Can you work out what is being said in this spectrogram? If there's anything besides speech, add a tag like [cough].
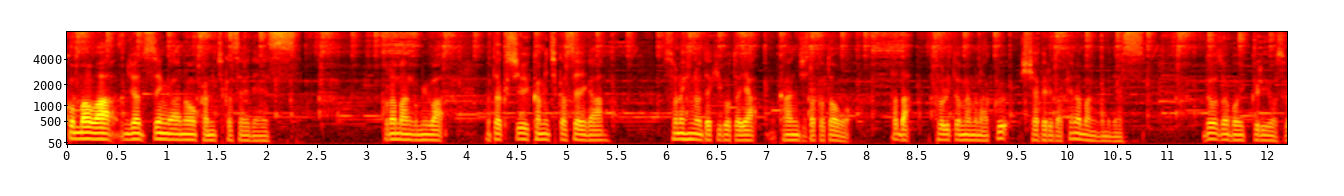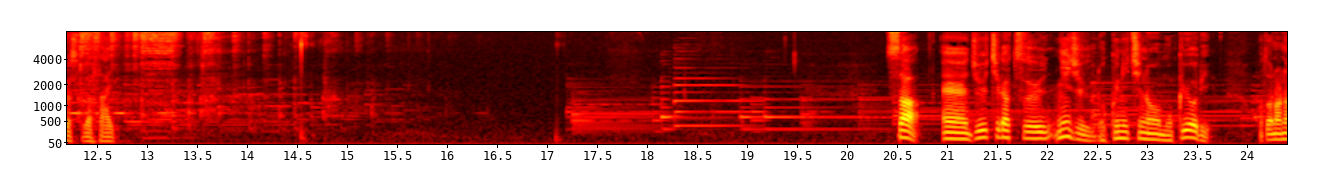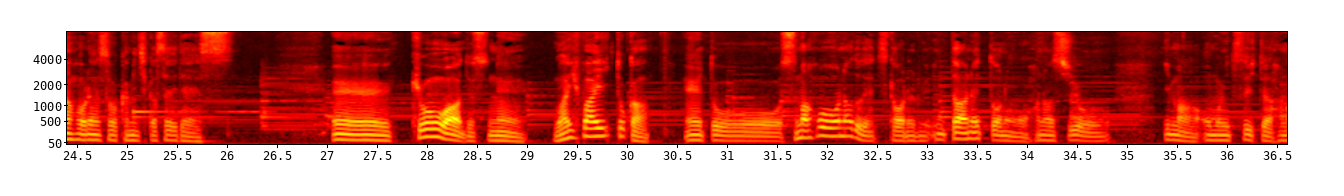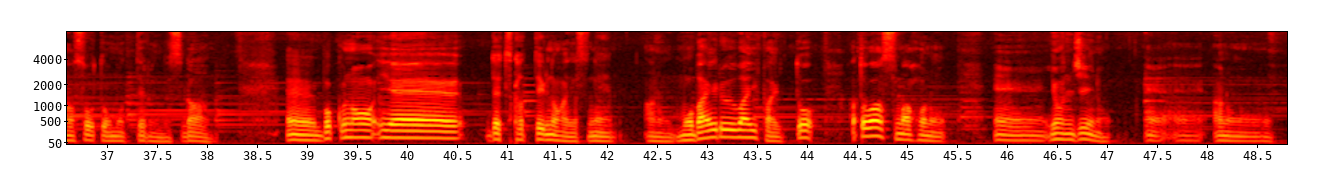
こんばんは、ジャズシンガーの上地下生です。この番組は、私、上地下生が、その日の出来事や感じたことを、ただ、取り留めもなく喋るだけの番組です。どうぞごゆっくりお過ごしください。さあ、えー11月26日の木曜日、大人のほうれん草上地下生です。えー今日はですね w i f i とか、えー、とスマホなどで使われるインターネットの話を今思いついて話そうと思ってるんですが、えー僕の家で使っているのがですねあのモバイル w i f i とあとはスマホの、えー 4G の、えーあの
